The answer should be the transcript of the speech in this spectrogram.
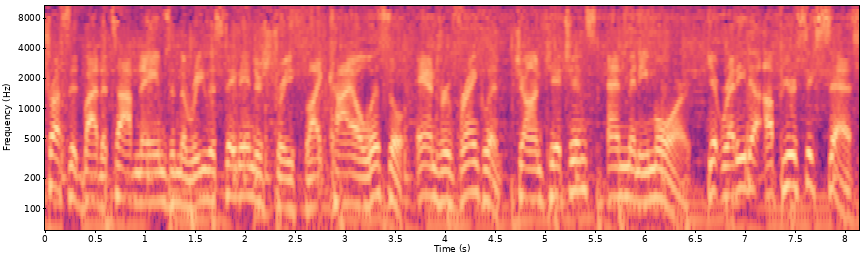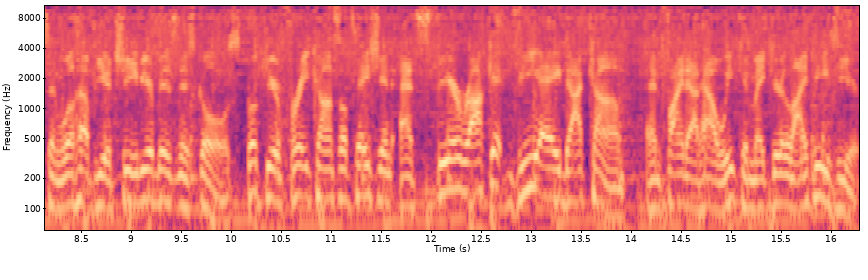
Trusted by the top names in the real estate industry like Kyle Whissel, Andrew Franklin, John Kitchens, and many more. Get ready to up your success and we'll help you achieve your business goals. Book your free consultation at sphererocketva.com and find out how we can make your life easier.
